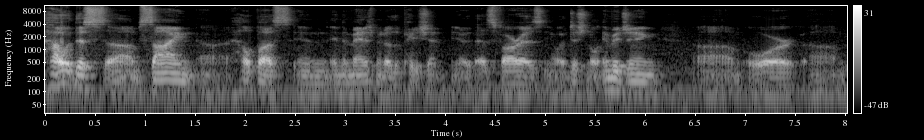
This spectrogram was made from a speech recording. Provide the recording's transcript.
how would this um, sign uh, help us in, in the management of the patient, you know, as far as you know, additional imaging um, or um,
